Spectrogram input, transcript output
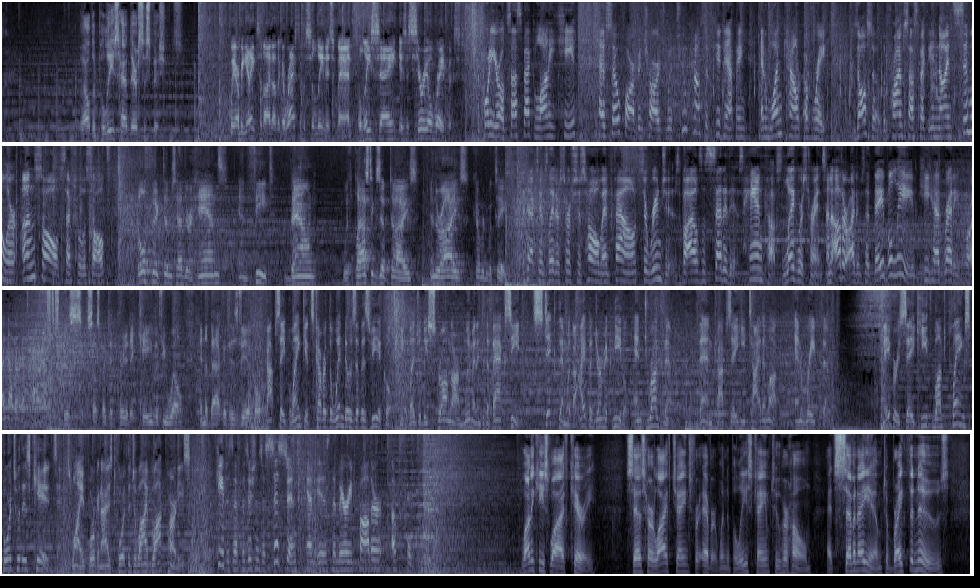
Well, the police had their suspicions. We are beginning tonight on the arrest of a Salinas man police say is a serial rapist. The 40 year old suspect, Lonnie Keith, has so far been charged with two counts of kidnapping and one count of rape. He's also the prime suspect in nine similar unsolved sexual assaults. Both victims had their hands and feet bound with plastic zip ties and their eyes covered with tape. Detectives later searched his home and found syringes, vials of sedatives, handcuffs, leg restraints, and other items that they believe he had ready for another attack. This suspect had created a cave, if you will, in the back of his vehicle. Cops say blankets covered the windows of his vehicle. He'd allegedly strong-armed women into the back seat, stick them with a hypodermic needle, and drug them. Then cops say he'd tie them up and rape them. Neighbors say Keith loved playing sports with his kids, and his wife organized 4th of July block parties. Keith is a physician's assistant and is the married father of four. Lonnie Keith's wife, Carrie, says her life changed forever when the police came to her home at 7 a.m. to break the news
